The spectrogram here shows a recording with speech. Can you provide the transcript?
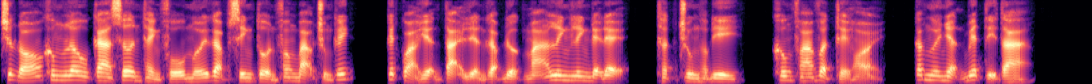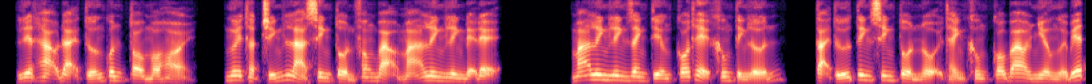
Trước đó không lâu ca sơn thành phố mới gặp sinh tồn phong bạo trùng kích, kết quả hiện tại liền gặp được mã linh linh đệ đệ, thật trùng hợp đi, không phá vật thể hỏi, các ngươi nhận biết tỷ ta? Liệt hạo đại tướng quân tò mò hỏi, ngươi thật chính là sinh tồn phong bạo mã linh linh đệ đệ? Mã linh linh danh tiếng có thể không tính lớn, tại tứ tinh sinh tồn nội thành không có bao nhiêu người biết.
